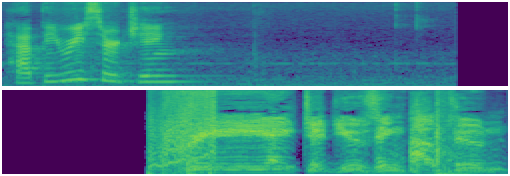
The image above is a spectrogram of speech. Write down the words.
Happy researching! Created using Powtoon.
